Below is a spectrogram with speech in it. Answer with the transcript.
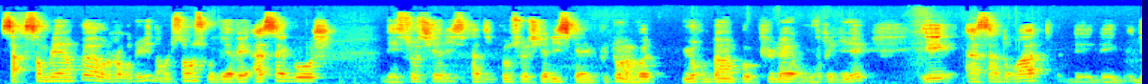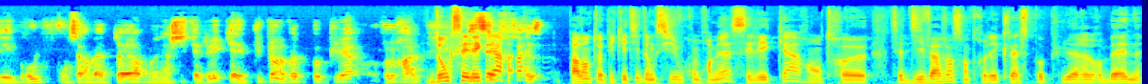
ça ressemblait un peu à aujourd'hui dans le sens où il y avait à sa gauche des socialistes radicaux socialistes qui avaient plutôt un vote urbain, populaire, ouvrier, et à sa droite, des, des, groupes conservateurs, monarchistes catholiques qui avaient plutôt un vote populaire rural. Donc c'est l'écart, euh, pardon toi Piketty, donc si je vous comprends bien, c'est l'écart entre, cette divergence entre les classes populaires urbaines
